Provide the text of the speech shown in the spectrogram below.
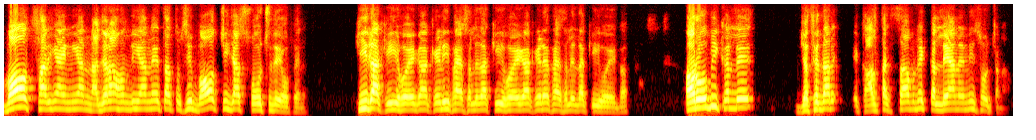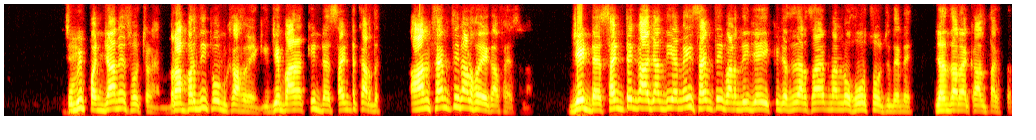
ਬਹੁਤ ਸਾਰੀਆਂ ਇੰਨੀਆਂ ਨਜ਼ਰਾਂ ਹੁੰਦੀਆਂ ਨੇ, ਤਾਂ ਤੁਸੀਂ ਬਹੁਤ ਚੀਜ਼ਾਂ ਸੋਚਦੇ ਹੋ ਫਿਰ। ਕਿਹਦਾ ਕੀ ਹੋਏਗਾ, ਕਿਹੜੀ ਫੈਸਲੇ ਦਾ ਕੀ ਹੋਏਗਾ, ਕਿਹੜੇ ਫੈਸਲੇ ਦਾ ਕੀ ਹੋਏਗਾ। ਔਰ ਉਹ ਵੀ ਇਕੱਲੇ ਜਥੇਦਾਰ ਅਕਾਲ ਤਖਤ ਸਾਹਿਬ ਨੇ ਇਕੱਲਿਆਂ ਨੇ ਨਹੀਂ ਸੋਚਣਾ। ਉਹ ਵੀ ਪੰਜਾਂ ਨੇ ਸੋਚਣਾ। ਬਰਾਬਰ ਦੀ ਭੂਮਿਕਾ ਹੋਏਗੀ। ਜੇ ਬਾਕੀ ਡਿਸੈਂਟ ਕਰ ਆਮ ਸਹਿਮਤੀ ਨਾਲ ਹੋਏਗਾ ਫੈਸਲਾ। ਜੇ ਡਿਸੈਂਟਿੰਗ ਆ ਜਾਂਦੀ ਹੈ ਨਹੀਂ ਸਹਿਮਤੀ ਬਣਦੀ ਜੇ ਇੱਕ ਜਥੇਦਾਰ ਸਾਹਿਬ ਮੰਨ ਲਓ ਹੋਰ ਸੋਚਦੇ ਨੇ ਜਥੇਦਾਰ ਅਕਾਲ ਤਖਤ।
